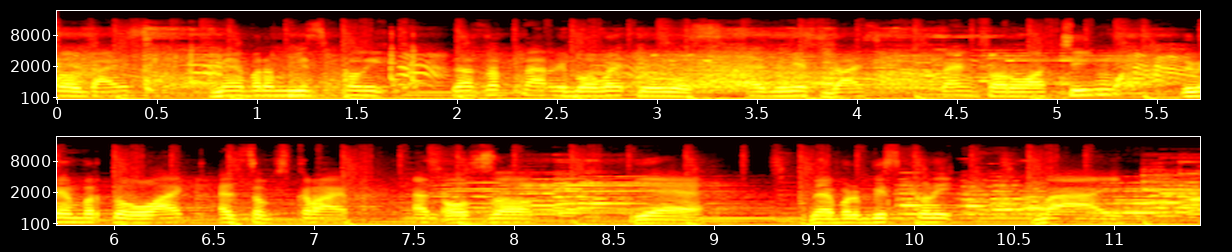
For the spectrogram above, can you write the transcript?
So guys, never misclick. That's a terrible way to lose. Anyways guys, thanks for watching. Remember to like and subscribe. And also, yeah, never misclick. Bye.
